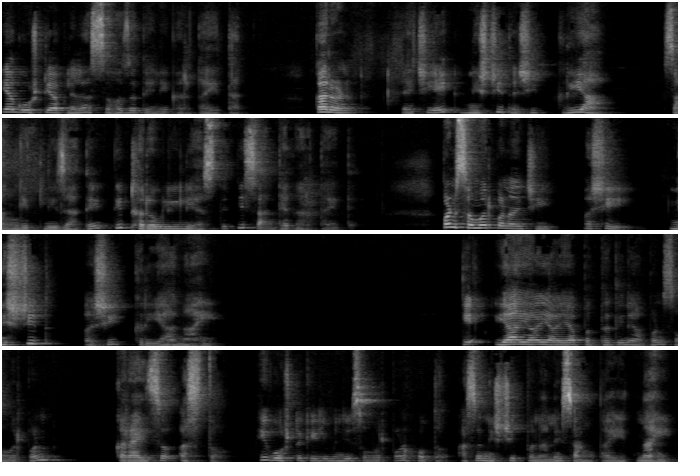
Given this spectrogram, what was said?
या गोष्टी आपल्याला सहजतेने करता येतात. कारण त्याची एक निश्चित अशी क्रिया सांगितली जाते ती ठरवलेली असते ती साध्य करता येते. पण समर्पणाची अशी निश्चित अशी क्रिया नाही. की या या या या पद्धतीने आपण समर्पण करायचं असतं. ही गोष्ट केली म्हणजे समर्पण होतं असं निश्चितपणाने सांगता येत नाही.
